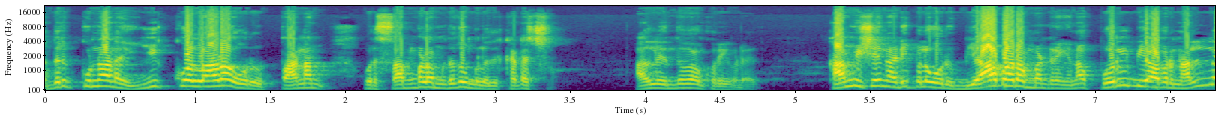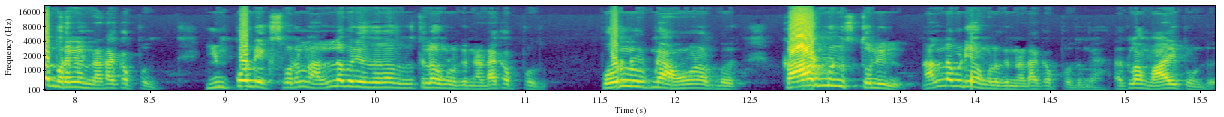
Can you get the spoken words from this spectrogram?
அதற்குண்டான ஈக்குவலான ஒரு பணம் ஒரு சம்பளம்ன்றது உங்களுக்கு கிடைச்சிடும் அதுல எந்த தான் குறைய கிடையாது. கமிஷன் அடிப்பில் ஒரு வியாபாரம் பண்ணுறீங்கன்னா பொருள் வியாபாரம் நல்ல முறையில் நடக்க போகுது. இம்போர்ட் எக்ஸ்போர்ட் நல்ல விதத்தில் உங்களுக்கு நடக்க போகுது. பொருள் விற்பனை அவங்க போகுது கார்மெண்ட்ஸ் தொழில் நல்லபடியாக உங்களுக்கு நடக்க போகுதுங்க. அதுக்கெல்லாம் வாய்ப்பு உண்டு.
